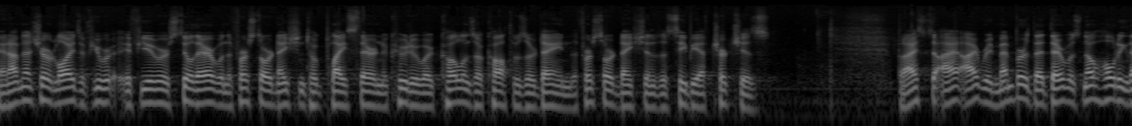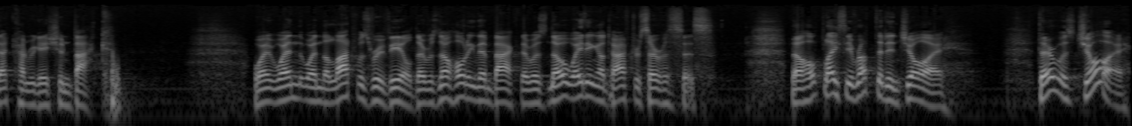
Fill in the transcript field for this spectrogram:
And I'm not sure, Lloyd, if you were, if you were still there when the first ordination took place there in Nakuru, where Collins Okoth was ordained, the first ordination of the CBF churches. But I, st- I, I remember that there was no holding that congregation back. When, when, when the lot was revealed, there was no holding them back. There was no waiting until after services. The whole place erupted in joy. There was joy.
